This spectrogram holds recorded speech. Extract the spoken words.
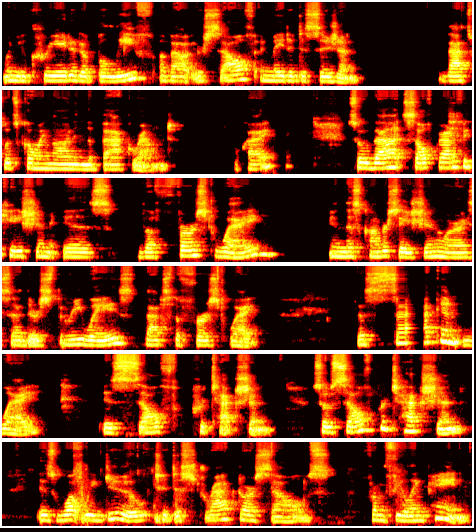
when you created a belief about yourself and made a decision. That's what's going on in the background. Okay. So that self gratification is the first way in this conversation where I said there's three ways. That's the first way. The second way is self protection. So, self protection is what we do to distract ourselves from feeling pain.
